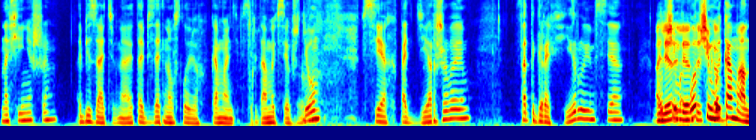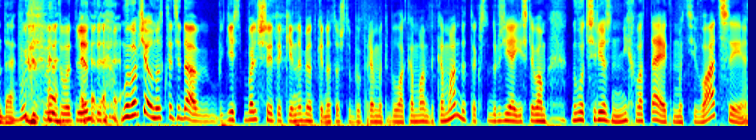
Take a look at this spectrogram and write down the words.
на финише. Обязательно. Это обязательно условие в команде всегда. Мы всех ждем, всех поддерживаем, фотографируемся. В А общем, в общем, мы команда. Будет вот эта вот лента. Мы вообще, у нас, кстати, да, есть большие такие наметки на то, чтобы прям это была команда-команда. Так что, друзья, если вам, ну вот серьезно, не хватает мотивации,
